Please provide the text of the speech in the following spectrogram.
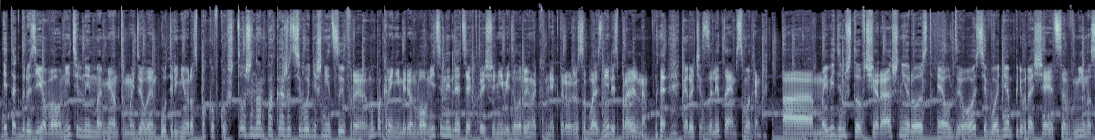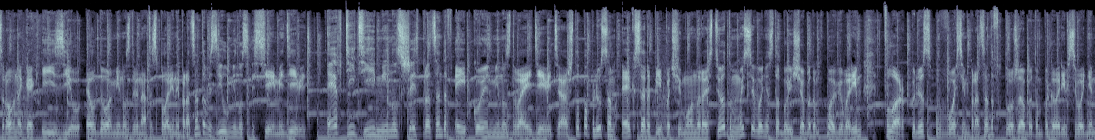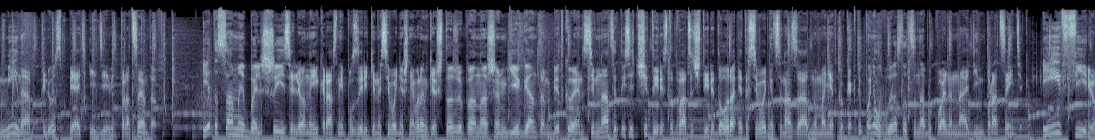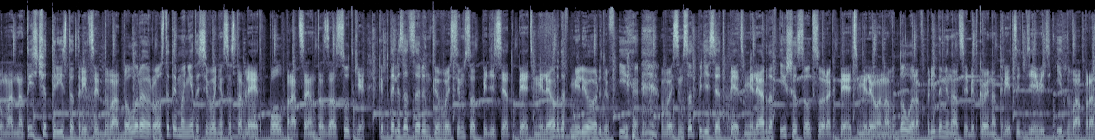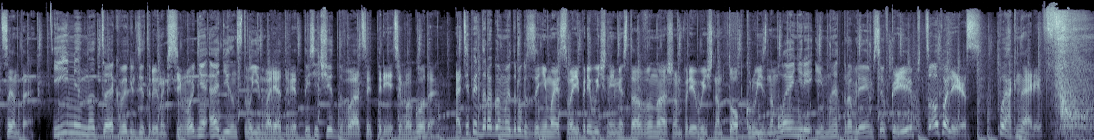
Итак, друзья, волнительный момент. Мы делаем утреннюю распаковку. Что же нам покажут сегодняшние цифры? Ну, по крайней мере, он волнительный для тех, кто еще не видел рынок. Некоторые уже соблазнились, правильно? Короче, залетаем, смотрим. А мы видим, что вчерашний рост LDO сегодня превращается в минус, ровно как и ZIL. LDO минус 12,5%, ZIL минус 7,9%. FTT минус 6%, ApeCoin минус 2,9%. А что по плюсам XRP? Почему он растет? Мы сегодня с тобой еще об этом поговорим. Floor плюс 8%, тоже об этом поговорим сегодня. Мина плюс 5,9%. И это самые большие зеленые и красные пузырики на сегодняшнем рынке. Что же по нашим гигантам? Биткоин 17 424 доллара. Это сегодня цена за одну монетку. Как ты понял, выросла цена буквально на 1%. И эфириум 1332 доллара. Рост этой монеты сегодня составляет полпроцента за сутки. Капитализация рынка 855 миллиардов миллиардов и 855 миллиардов и 645 миллионов долларов при доминации биткоина 39,2%. И именно так выглядит рынок сегодня, 11 января 2023 года. А теперь, дорогой мой друг, занимай свои привычные места в нашем привычном топ-круизном лайнере, и мы отправляемся в Криптополис. Погнали! Фух.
